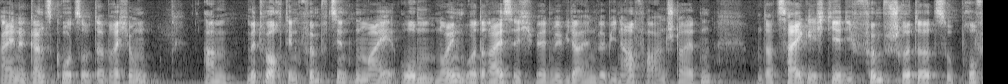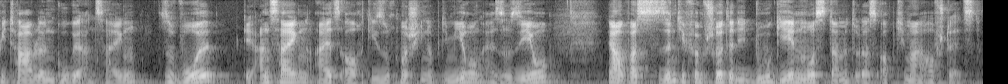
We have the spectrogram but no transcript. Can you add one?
Eine ganz kurze Unterbrechung. Am Mittwoch, den 15. Mai um 9.30 Uhr werden wir wieder ein Webinar veranstalten und da zeige ich dir die fünf Schritte zu profitablen Google-Anzeigen, sowohl die Anzeigen als auch die Suchmaschinenoptimierung, also SEO. Ja, was sind die fünf Schritte, die du gehen musst, damit du das optimal aufstellst?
